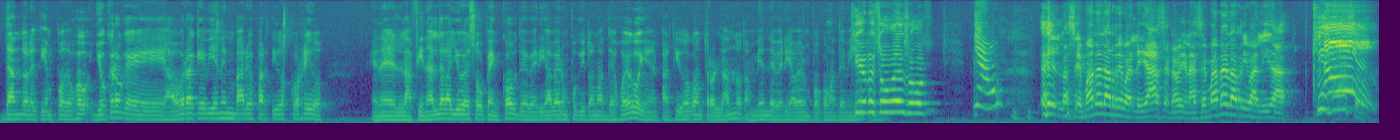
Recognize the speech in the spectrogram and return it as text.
dándole tiempo de juego. Yo creo que ahora que vienen varios partidos corridos, en el- la final de la US Open Cup debería haber un poquito más de juego y en el partido contra Orlando también debería haber un poco más de minutos. ¿Quiénes son esos? ¡Miau! La semana de la rivalidad, la semana de la rivalidad. ¿Qué es eso?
